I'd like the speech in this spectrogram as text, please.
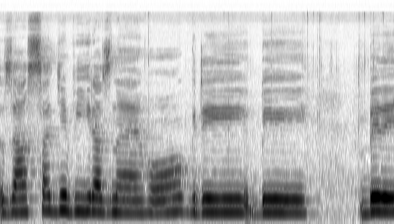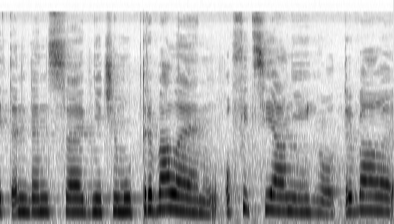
zásadně výrazného, kdy by byly tendence k něčemu trvalému, oficiálního, trvalé,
